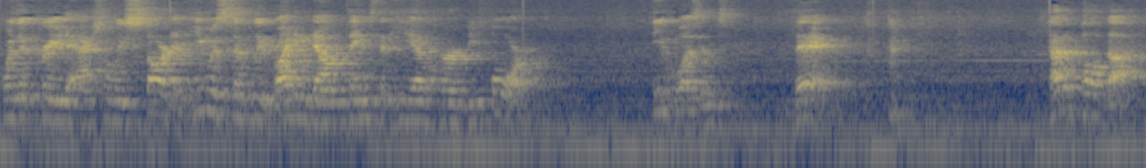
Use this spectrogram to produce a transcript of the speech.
where the creed actually started. He was simply writing down things that he had heard before. He wasn't there. How did Paul die?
